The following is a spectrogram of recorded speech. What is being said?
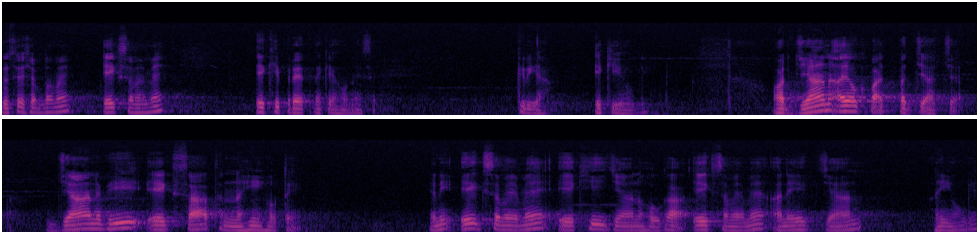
दूसरे शब्दों में, एक समय में एक ही प्रयत्न के होने से। क्रिया एक ही होगी। और ज्ञान अयोग पज्याच ज्ञान भी एक साथ नहीं होते। यानी एक समय में एक ही ज्ञान होगा, एक समय में अनेक ज्ञान नहीं होंगे।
